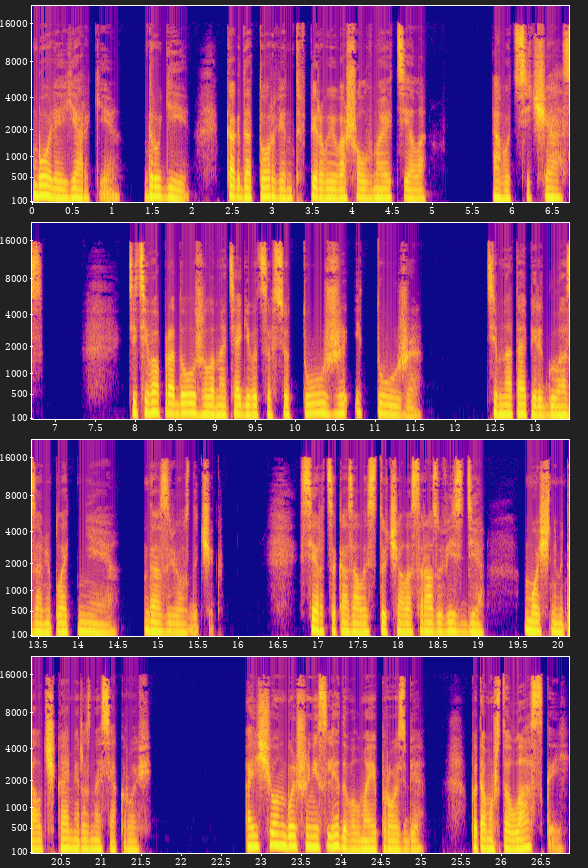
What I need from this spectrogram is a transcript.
более яркие, другие, когда Торвинд впервые вошел в мое тело. А вот сейчас тетива продолжила натягиваться все туже и туже. Темнота перед глазами плотнее, до звездочек. Сердце, казалось, стучало сразу везде, мощными толчками разнося кровь. А еще он больше не следовал моей просьбе, потому что лаской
